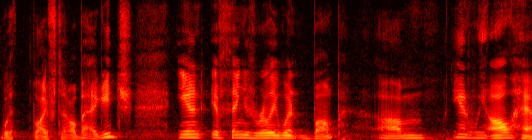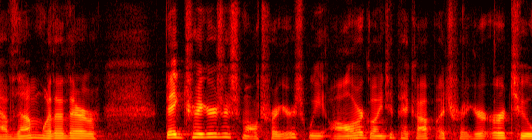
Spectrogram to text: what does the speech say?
with lifestyle baggage. And if things really went bump, um, and we all have them, whether they're big triggers or small triggers, we all are going to pick up a trigger or two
